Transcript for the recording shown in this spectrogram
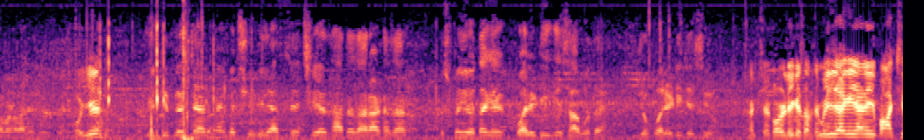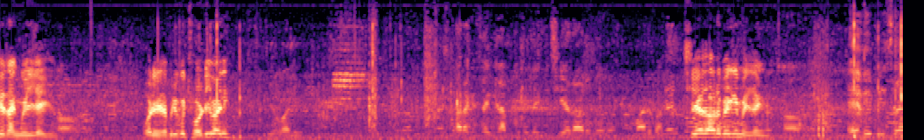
रबड़ वाले। और ये? ये ट्रिपलेट टायर में? बच्चों के लिहाज से छः सात हज़ार आठ हज़ार। उसमें ये होता है कि क्वालिटी के हिसाब होता है जो क्वालिटी जैसी हो। अच्छा क्वालिटी के हिसाब से मिल जाएगी यानी पाँच छः तक मिल जाएगी। हाँ। और ये बिल्कुल छोटी वाली? ये वाली। इस तरह की साइकिल आपको मिलेगी छः हज़ार रुपये में हमारे पास। छः हज़ार रुपये की मिल जाएँगी। हाँ। हैवी पीस है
